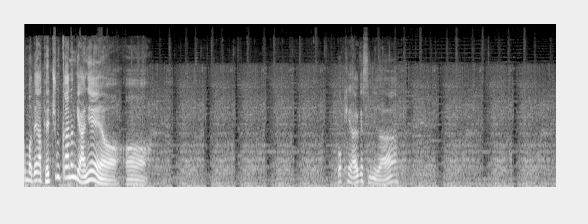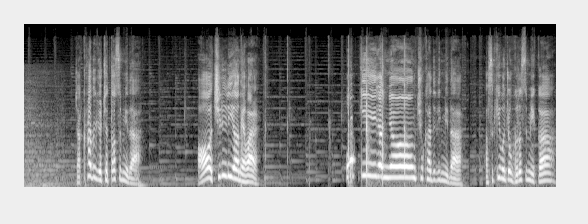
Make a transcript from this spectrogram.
그럼 뭐 내가 대충 까는 게 아니에요. 어. 오케이, 알겠습니다. 자, 카드 교체 떴습니다. 어, 진리연의 활. 뽑기 전용 축하드립니다. 아, 스킵은 좀 그렇습니까?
